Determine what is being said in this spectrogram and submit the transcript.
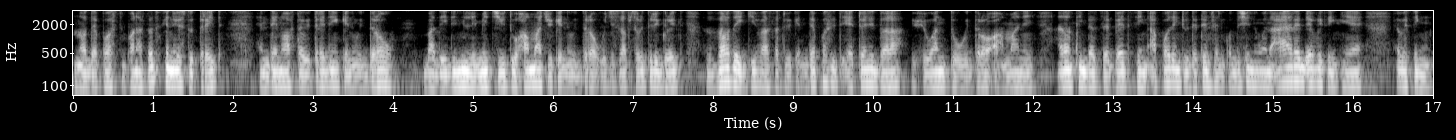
no deposit bonus that we can use to trade. And then after we trading can withdraw. But they didn't limit you to how much you can withdraw which is absolutely great. Though they give us that we can deposit a 20 dollar if you want to withdraw our money. I don't think that's a bad thing. According to the terms and conditions when i read everything here everything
